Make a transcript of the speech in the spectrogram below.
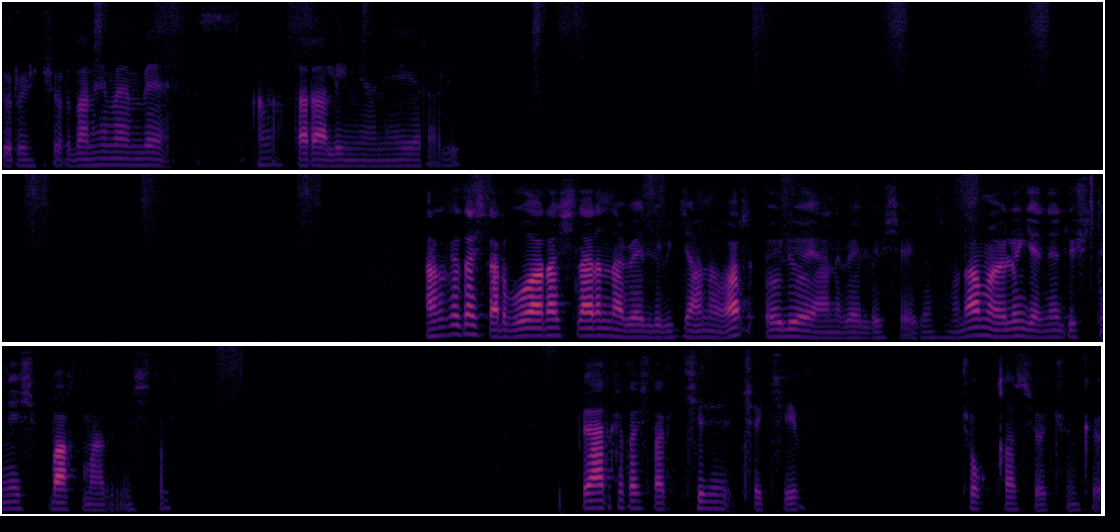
Durun şuradan hemen bir anahtar alayım yani eğer alayım. Arkadaşlar bu araçların da belli bir canı var. Ölüyor yani belli bir şeyden sonra ama ölünce ne düştüğüne hiç bakmamıştım. Bir arkadaşlar kill çekeyim. Çok kasıyor çünkü.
